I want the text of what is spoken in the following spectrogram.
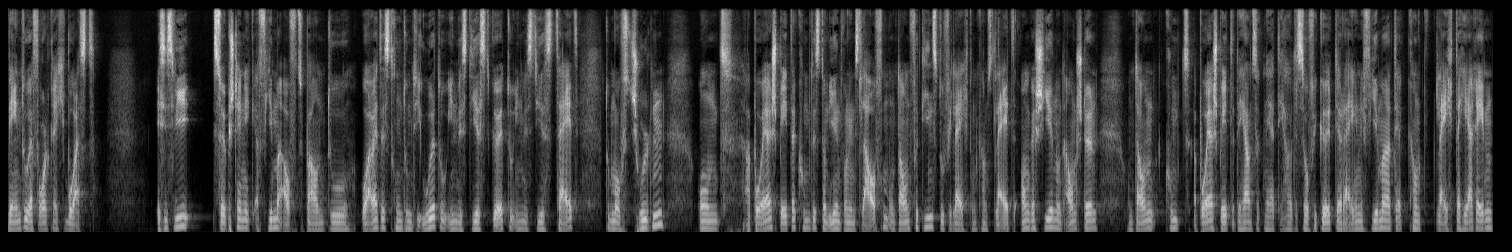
wenn du erfolgreich warst. Es ist wie selbstständig eine Firma aufzubauen. Du arbeitest rund um die Uhr, du investierst Geld, du investierst Zeit, du machst Schulden und ein paar Jahre später kommt es dann irgendwann ins Laufen und dann verdienst du vielleicht und kannst Leute engagieren und anstellen. Und dann kommt ein paar Jahre später der Herr und sagt, naja, der hat so viel Geld, der hat eine eigene Firma, der kann leicht daherreden.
